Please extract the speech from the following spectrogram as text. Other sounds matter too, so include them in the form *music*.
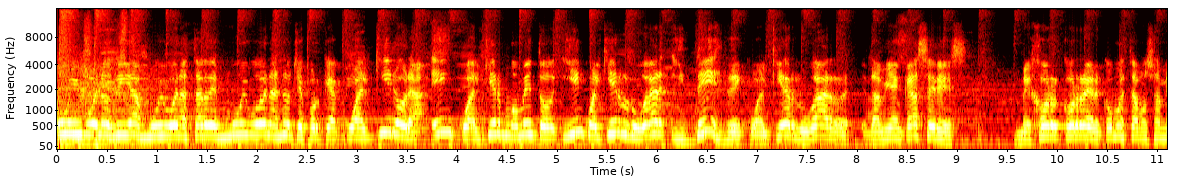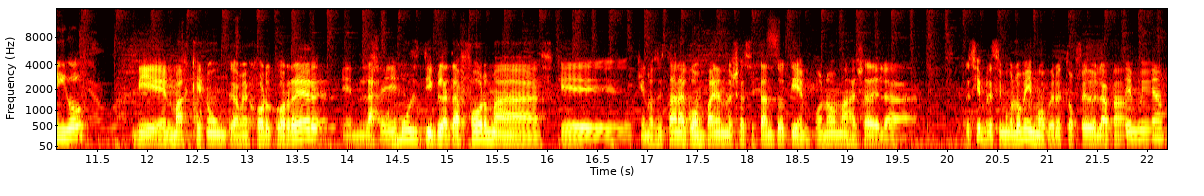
Muy buenos días, muy buenas tardes, muy buenas noches, porque a cualquier hora, en cualquier momento y en cualquier lugar y desde cualquier lugar, Damián Cáceres, mejor correr. ¿Cómo estamos, amigo? Bien, más que nunca mejor correr en las multiplataformas que, que, nos están acompañando ya hace tanto tiempo, ¿no? Más allá de la... Siempre decimos lo mismo, pero esto feo de la pandemia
